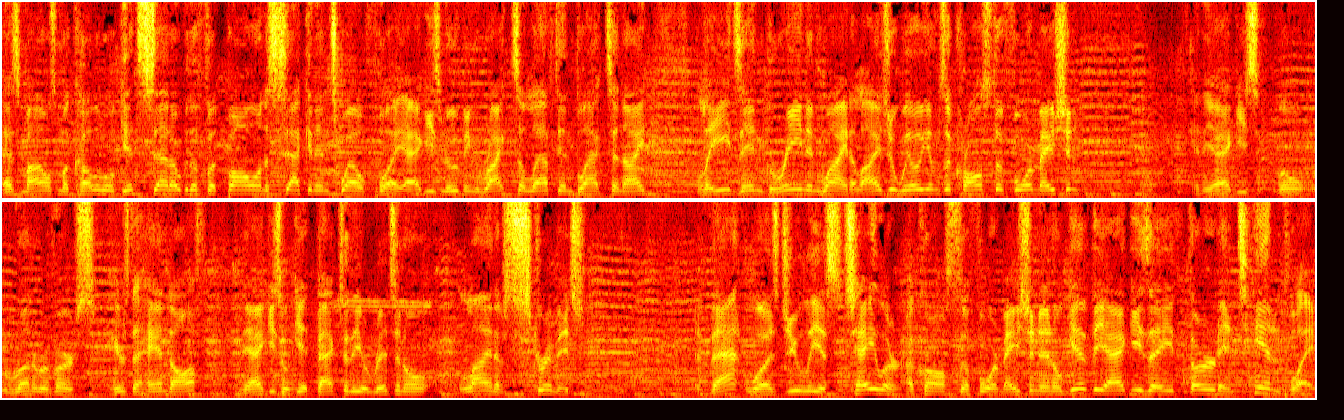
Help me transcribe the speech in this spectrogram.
As Miles McCullough will get set over the football on a second and 12 play. Aggies moving right to left in black tonight. Leeds in green and white. Elijah Williams across the formation and the Aggies will run a reverse. Here's the handoff. And the Aggies will get back to the original line of scrimmage. That was Julius Taylor across the formation, and it'll give the Aggies a third and 10 play.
